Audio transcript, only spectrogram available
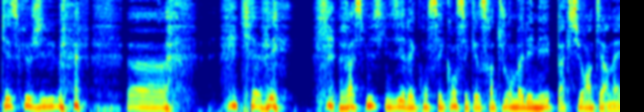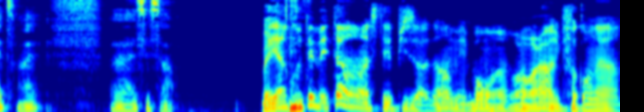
qu'est-ce que j'ai vu Euh, Il y avait Rasmus qui disait la conséquence c'est qu'elle sera toujours mal aimée, pas que sur Internet. Ouais, ouais c'est ça. Bah il y a un côté méta hein, à cet épisode hein, mais bon euh, bon, voilà, une fois qu'on a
